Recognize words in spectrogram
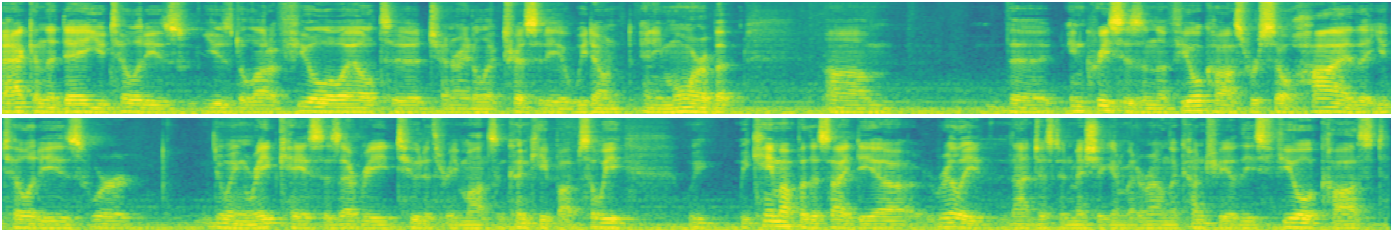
back in the day, utilities used a lot of fuel oil to generate electricity. We don't anymore, but um, the increases in the fuel costs were so high that utilities were doing rate cases every two to three months and couldn't keep up. So we we, we came up with this idea, really not just in Michigan but around the country, of these fuel cost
